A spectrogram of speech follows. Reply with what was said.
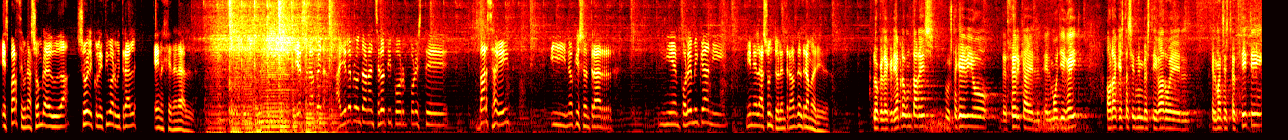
esparce una sombra de duda sobre el colectivo arbitral en general. Y es una pena. Ayer le preguntaron a Ancelotti por, por este Barça Gate y no quiso entrar ni en polémica ni, ni en el asunto, el entrenador del Real Madrid. Lo que le quería preguntar es, usted que vio de cerca el, el Moji Gate, ahora que está siendo investigado el, el Manchester City,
